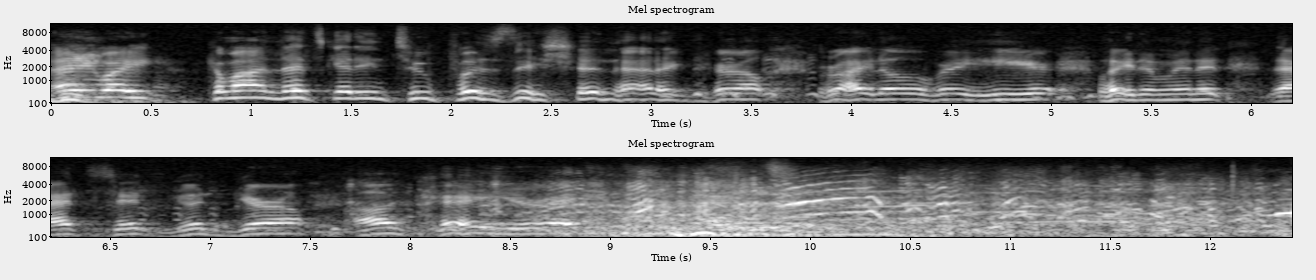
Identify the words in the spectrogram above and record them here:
anyway, come on, let's get into position. At a girl right over here. Wait a minute. That's it. Good girl. Okay, you ready?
